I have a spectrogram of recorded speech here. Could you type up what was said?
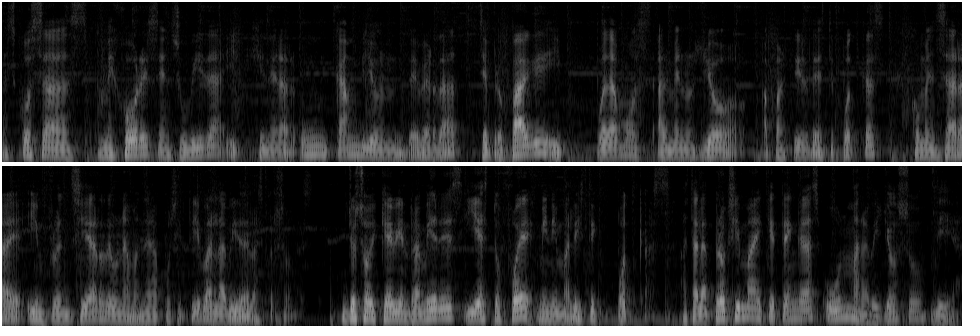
las cosas mejores en su vida y generar un cambio de verdad se propague y podamos, al menos yo, a partir de este podcast, comenzar a influenciar de una manera positiva la vida de las personas. Yo soy Kevin Ramírez y esto fue Minimalistic Podcast. Hasta la próxima y que tengas un maravilloso día.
